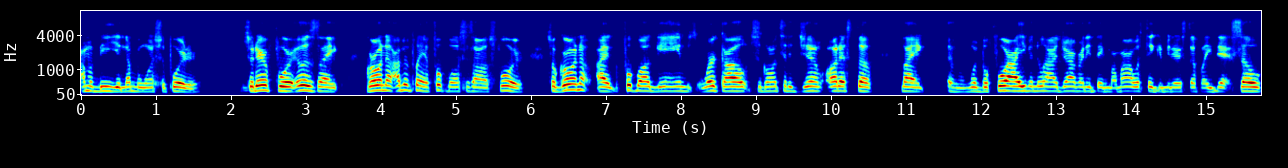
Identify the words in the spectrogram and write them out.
I'm gonna be your number one supporter. So mm. therefore, it was like growing up. I've been playing football since I was four. So growing up, like football games, workouts, going to the gym, all that stuff, like when before I even knew how to drive or anything, my mom was taking me there, stuff like that. So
